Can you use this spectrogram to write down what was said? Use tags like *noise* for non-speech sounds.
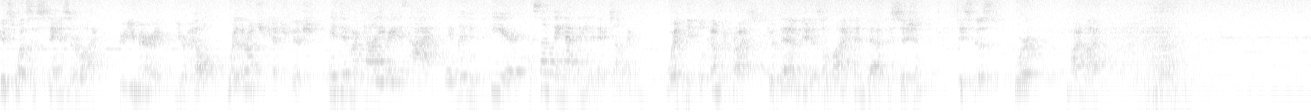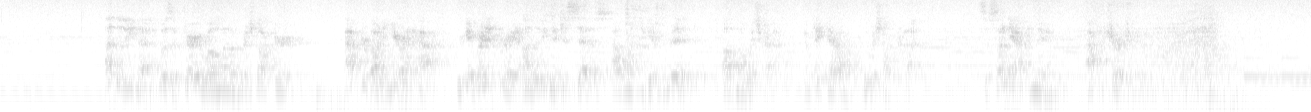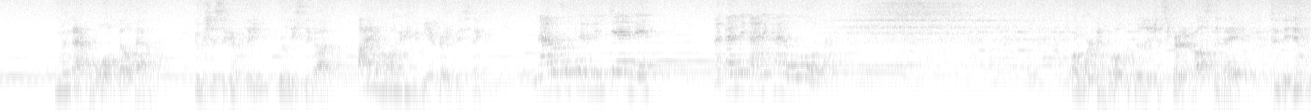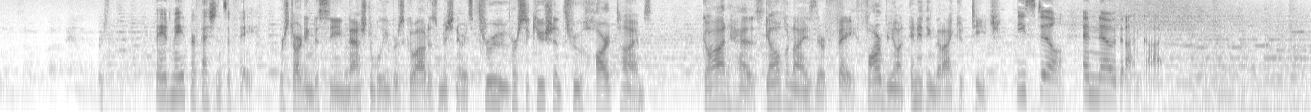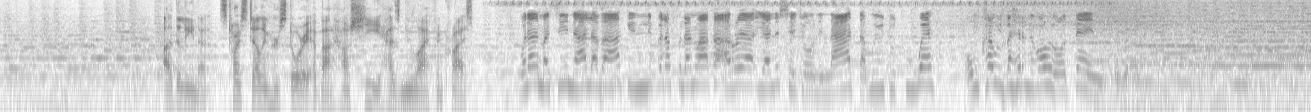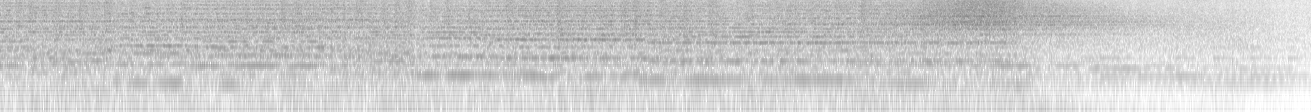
is what sustains their life. Who you marry, your health, whether or not you catch fish. Infant mortality rate is high. They live in fear of something happening to their children. When people come to Christ, for them it is a life and death decision. Is this worth when that wall fell down, it was just a complete release to God. I no longer need to be afraid of these things. naro soservintene atane kane kane woba Our work in the local village has spread across the bay through the influence of, of family members. They had made professions of faith. We're starting to see national believers go out as missionaries through persecution, through hard times. God has galvanized their faith far beyond anything that I could teach. Be still and know that I'm God. Adelina starts telling her story about how she has new life in Christ.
